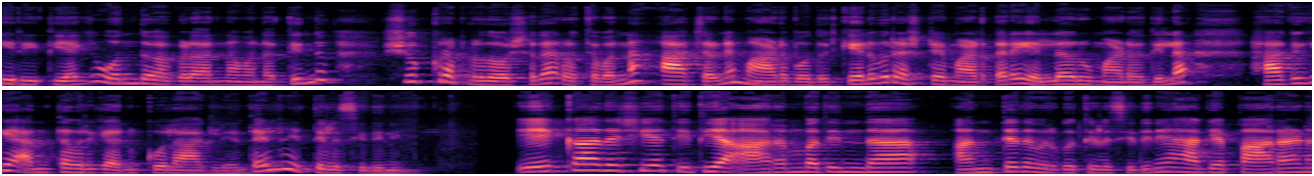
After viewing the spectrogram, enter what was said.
ಈ ರೀತಿಯಾಗಿ ಒಂದು ಅಗಳ ಅನ್ನವನ್ನು ತಿಂದು ಶುಕ್ರ ಪ್ರದೋಷದ ವ್ರತವನ್ನು ಆಚರಣೆ ಮಾಡ್ಬೋದು. ಕೆಲವರು ಅಷ್ಟೇ ಮಾಡ್ತಾರೆ, ಎಲ್ಲರೂ ಮಾಡೋದಿಲ್ಲ. ಹಾಗಾಗಿ ಅಂಥವರಿಗೆ ಅನುಕೂಲ ಆಗಲಿ ಅಂತ ಹೇಳಿ ತಿಳಿಸಿದ್ದೀನಿ ಏಕಾದಶಿಯ ತಿಥಿಯ ಆರಂಭದಿಂದ ಅಂತ್ಯದವರೆಗೂ ತಿಳಿಸಿದ್ದೀನಿ. ಹಾಗೆ ಪಾರಾಯಣ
